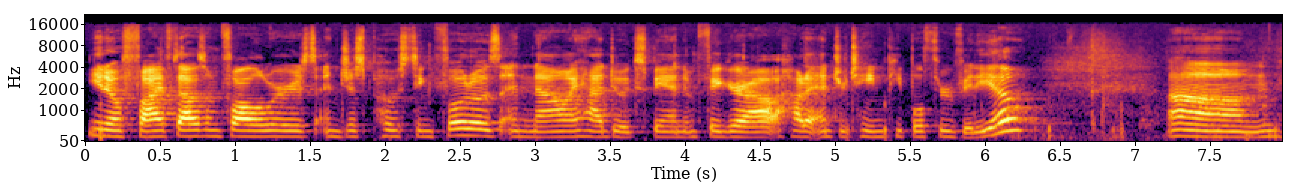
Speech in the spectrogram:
you know, 5,000 followers and just posting photos. And now I had to expand and figure out how to entertain people through video. Um,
